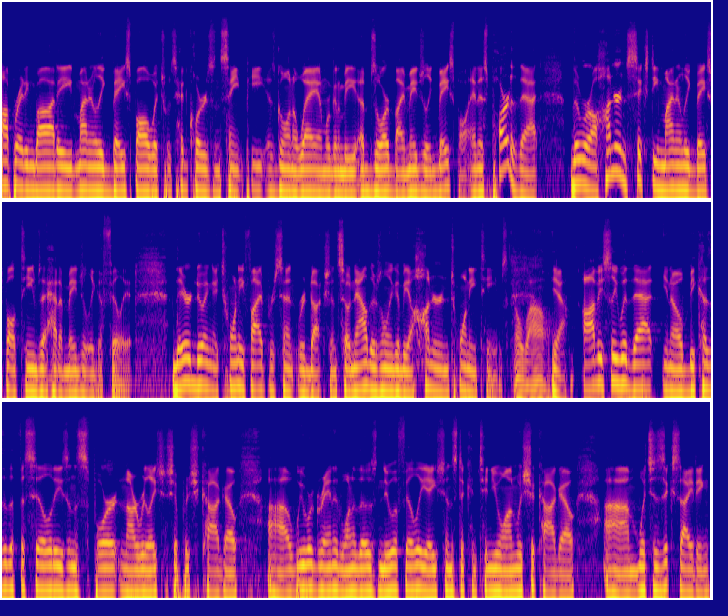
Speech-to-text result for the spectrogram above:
operating body, Minor League Baseball, which was headquarters in St. Pete, is going away, and we're going to be absorbed by Major League Baseball. And as part of that, there were 160 minor league baseball teams that had a major league affiliate. They're doing a 25% reduction. So now there's only going to be 120 teams. Oh, wow. Yeah. Obviously, with that, you know, because of the facilities and the support and our relationship with Chicago, uh, we were granted one of those new affiliations to continue on with Chicago, um, which is exciting.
